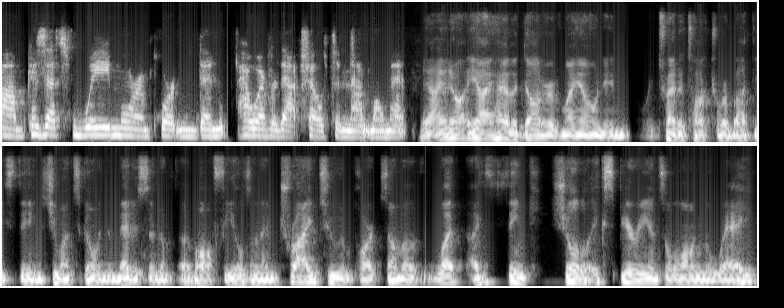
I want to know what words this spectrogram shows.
because um, that's way more important than however that felt in that moment. Yeah, I know. Yeah, I have a daughter of my own, and we try to talk to her about these things. She wants to go in the medicine of, of all fields, and then try to impart some of what I think she'll experience along the way.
